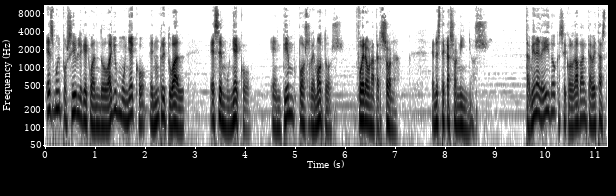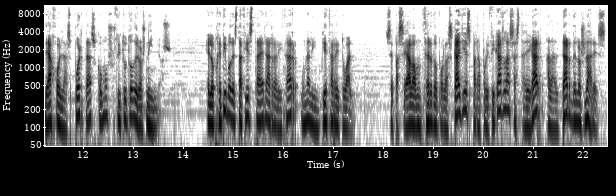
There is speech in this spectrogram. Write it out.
es muy posible que cuando hay un muñeco en un ritual, ese muñeco, en tiempos remotos, fuera una persona, en este caso niños. También he leído que se colgaban cabezas de ajo en las puertas como sustituto de los niños. El objetivo de esta fiesta era realizar una limpieza ritual, se paseaba un cerdo por las calles para purificarlas hasta llegar al altar de los lares,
